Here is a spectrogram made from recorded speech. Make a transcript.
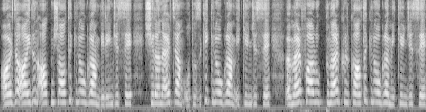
Arda Aydın 66 kilogram birincisi, Şilan Ertem 32 kilogram ikincisi, Ömer Faruk Pınar 46 kilogram ikincisi,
